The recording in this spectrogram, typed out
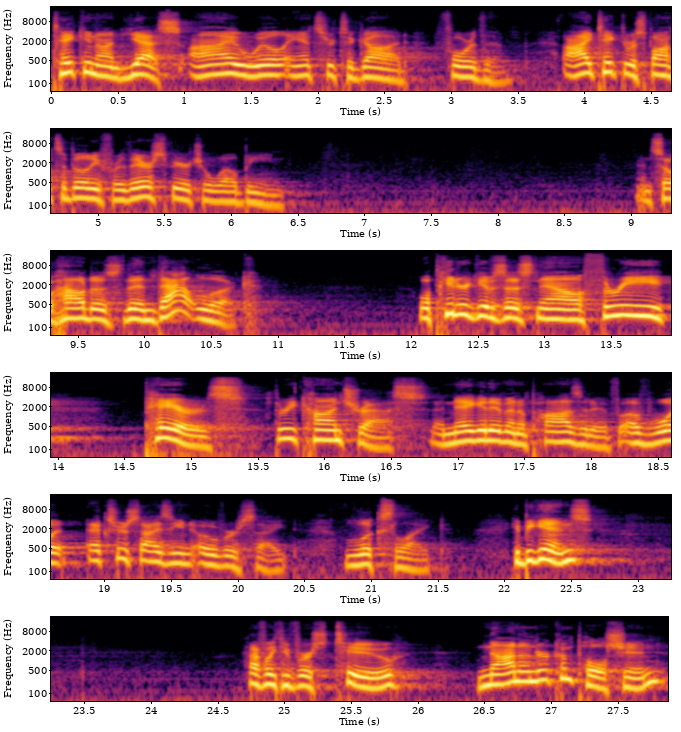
taking on, yes, I will answer to God for them. I take the responsibility for their spiritual well being. And so, how does then that look? Well, Peter gives us now three pairs, three contrasts, a negative and a positive, of what exercising oversight looks like. He begins halfway through verse 2 not under compulsion,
